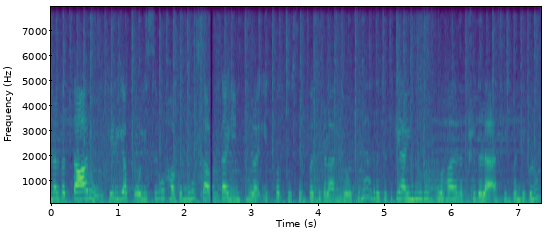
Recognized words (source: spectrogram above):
ನಲವತ್ತಾರು ಹಿರಿಯ ಪೊಲೀಸರು ಹಾಗೂ ಮೂರು ಸಾವಿರದ ಎಂಟುನೂರ ಇಪ್ಪತ್ತು ಸಿಬ್ಬಂದಿಗಳ ನಿಯೋಜನೆ. ಅದರ ಜೊತೆಗೆ ಐನೂರು ಗೃಹ ರಕ್ಷದಳ ಸಿಬ್ಬಂದಿಗಳು.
